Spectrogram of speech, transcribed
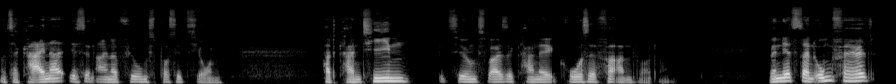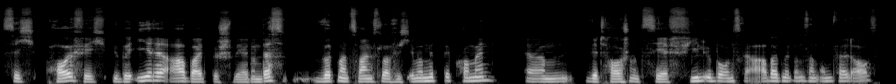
Also keiner ist in einer Führungsposition, hat kein Team beziehungsweise keine große Verantwortung. Wenn jetzt dein Umfeld sich häufig über ihre Arbeit beschwert, und das wird man zwangsläufig immer mitbekommen, ähm, wir tauschen uns sehr viel über unsere Arbeit mit unserem Umfeld aus,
